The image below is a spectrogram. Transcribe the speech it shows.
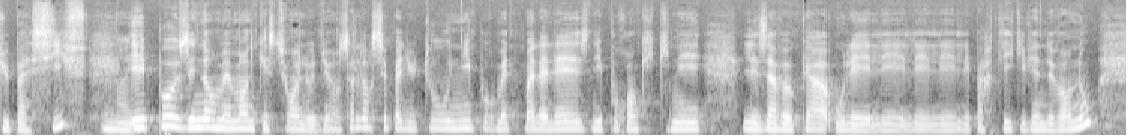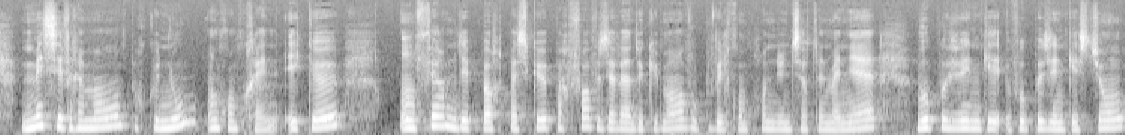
plus passif et pose énormément de questions à l'audience. Alors, c'est pas du tout ni pour mettre mal à l'aise, ni pour enquiquiner les avocats ou les, les, parties qui viennent devant nous, mais c'est vraiment pour que nous, on comprenne et que on ferme des portes parce que parfois vous avez un document, vous pouvez le comprendre d'une certaine manière, vous posez, une, vous posez une question,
